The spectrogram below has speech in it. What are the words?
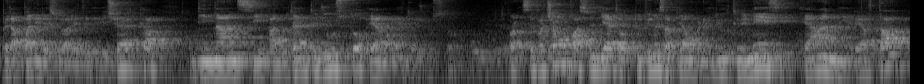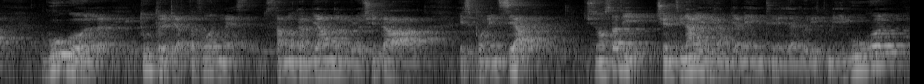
per apparire sulla rete di ricerca dinanzi all'utente giusto e al momento giusto. Ora, se facciamo un passo indietro, tutti noi sappiamo che negli ultimi mesi e anni in realtà Google e tutte le piattaforme stanno cambiando a una velocità esponenziale. Ci sono stati centinaia di cambiamenti negli algoritmi di Google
